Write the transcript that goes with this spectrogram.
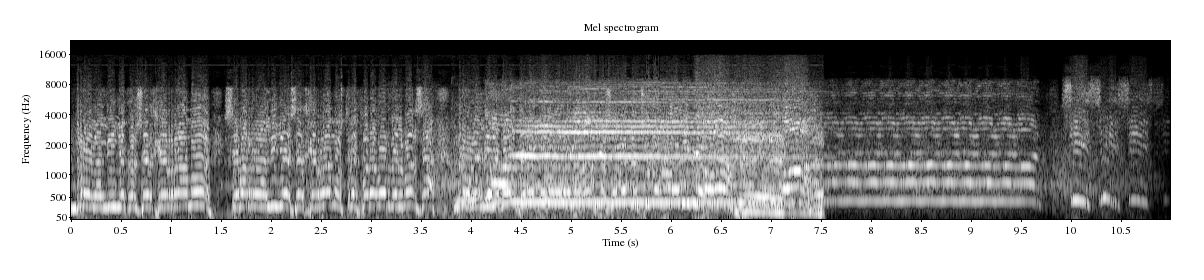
Ronaldinho con Sergio Ramos. Se va Ronaldinho, Sergio Ramos, tres para del Barça. Ronaldinho ¡Gol, gol, gol, gol, gol, gol, gol, gol! Sí, sí, sí.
